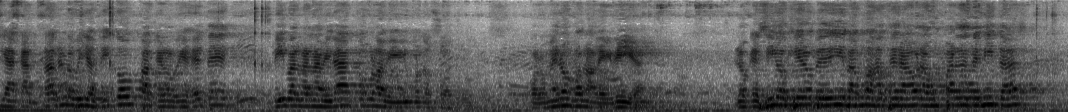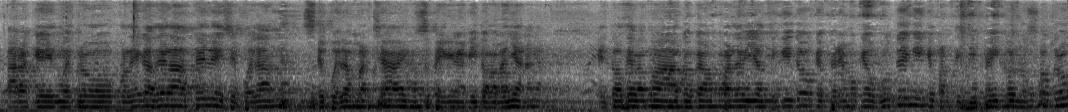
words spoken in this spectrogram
y a cantarle los villancicos para que los viejetes vivan la Navidad como la vivimos nosotros, por lo menos con alegría. Lo que sí os quiero pedir, vamos a hacer ahora un par de temitas para que nuestros colegas de la tele se puedan, se puedan marchar y no se peguen aquí toda la mañana. Entonces vamos a tocar un par de villanciquitos que esperemos que os gusten y que participéis con nosotros.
